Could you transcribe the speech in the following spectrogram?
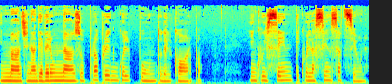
Immagina di avere un naso proprio in quel punto del corpo in cui senti quella sensazione.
